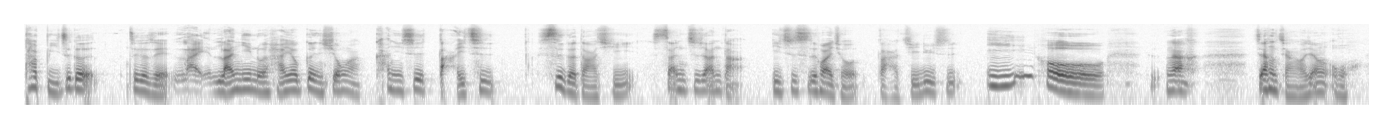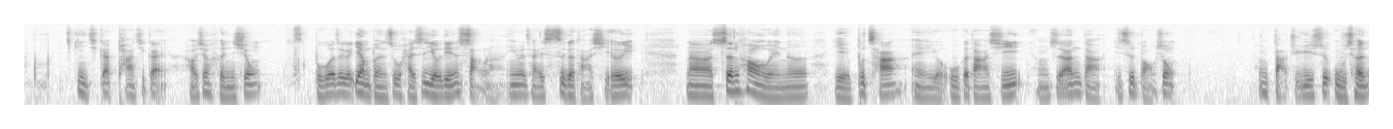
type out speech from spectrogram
他比这个这个谁蓝蓝银伦还要更凶啊！看一次打一次，四个打击，三支安打。一次四坏球，打击率是一吼，那这样讲好像哦，进几盖啪几盖，好像很凶。不过这个样本数还是有点少啦，因为才四个打席而已。那申浩伟呢也不差，哎，有五个打席，两次安打，一次保送，打局率是五成，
